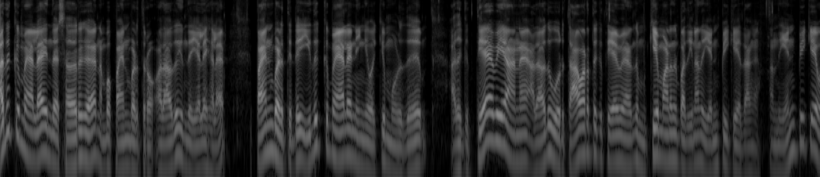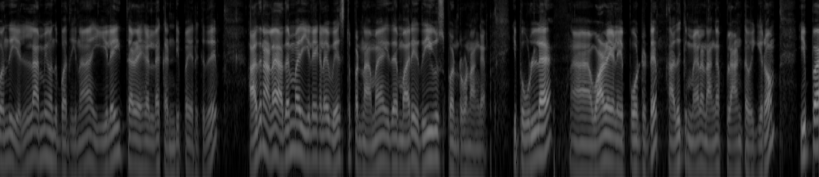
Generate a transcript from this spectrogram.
அதுக்கு மேலே இந்த சருகை நம்ம பயன்படுத்துகிறோம் அதாவது இந்த இலைகளை பயன்படுத்திட்டு இதுக்கு மேலே நீங்கள் வைக்கும் பொழுது அதுக்கு தேவையான அதாவது ஒரு தாவரத்துக்கு தேவையானது முக்கியமானது பார்த்திங்கன்னா அந்த என்பிகே தாங்க. அந்த என்பிகே வந்து எல்லாமே வந்து பார்த்திங்கன்னா இலைத்தழைகளில் கண்டிப்பாக இருக்குது. அதனால் அதே மாதிரி இலைகளை வேஸ்ட் பண்ணாமல் இதை மாதிரி ரீயூஸ் பண்ணுறோம் நாங்கள் இப்போ உள்ள வாழை இலையை போட்டுட்டு அதுக்கு மேலே நாங்கள் பிளான்ட்டை வைக்கிறோம். இப்போ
